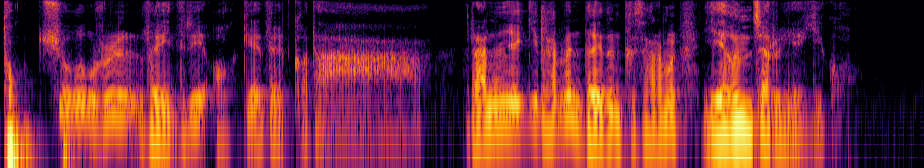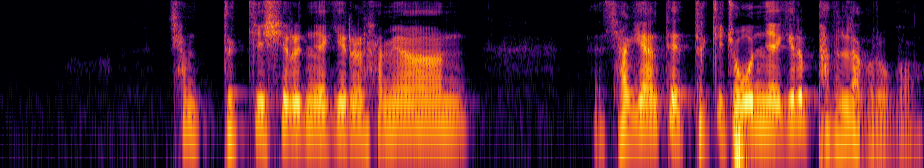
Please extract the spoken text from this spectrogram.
독주를 너희들이 얻게 될 거다라는 얘기를 하면 너희들은 그 사람을 예언자로 얘기고 참 듣기 싫은 얘기를 하면 자기한테 듣기 좋은 얘기를 받으려고 그러고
